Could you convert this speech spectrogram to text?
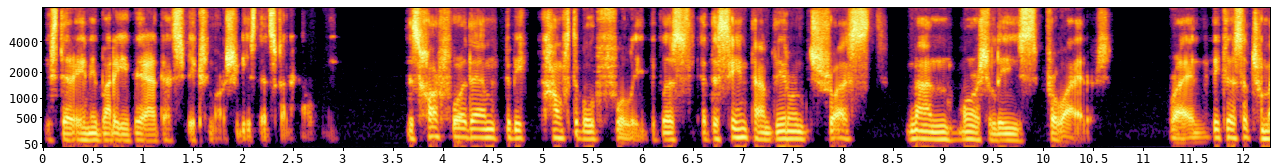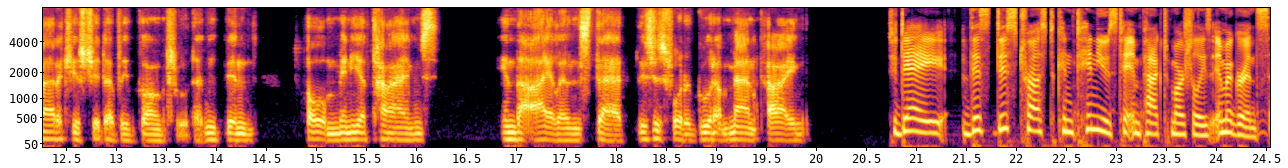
is there anybody there that speaks Marshallese that's going to help me? It's hard for them to be comfortable fully because at the same time, they don't trust non-Marshallese providers, right? Because of traumatic history that we've gone through, that we've been told many a times in the islands that this is for the good of mankind. Today, this distrust continues to impact Marshallese immigrants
